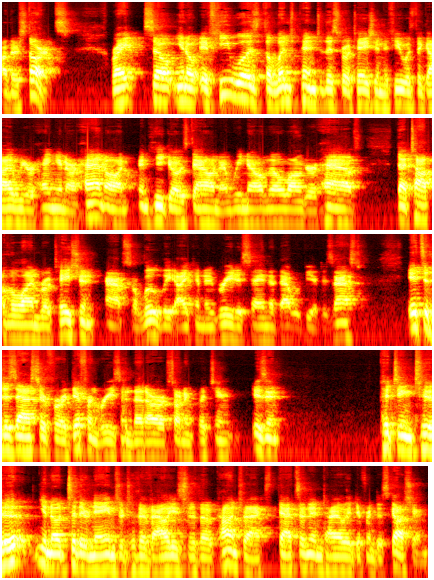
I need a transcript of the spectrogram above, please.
other starts. Right. So, you know, if he was the linchpin to this rotation, if he was the guy we were hanging our hat on and he goes down and we now no longer have that top of the line rotation, absolutely, I can agree to saying that that would be a disaster. It's a disaster for a different reason that our starting pitching isn't pitching to you know to their names or to their values or their contracts that's an entirely different discussion.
